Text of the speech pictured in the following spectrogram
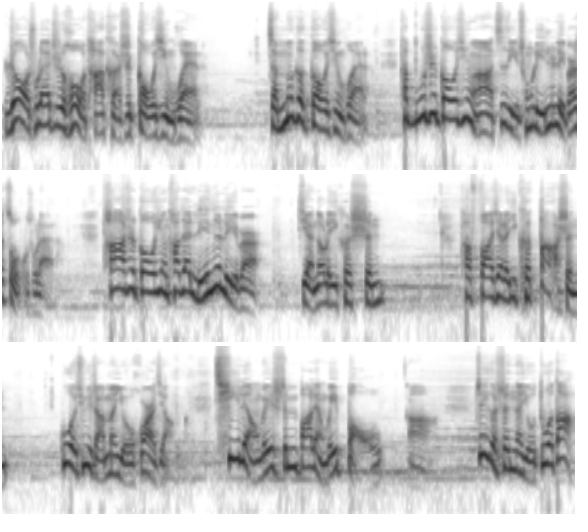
绕出来之后，他可是高兴坏了。怎么个高兴坏了？他不是高兴啊，自己从林子里边走出来了，他是高兴他在林子里边捡到了一颗参，他发现了一颗大参。过去咱们有话讲，七两为参，八两为宝啊。这个参呢有多大？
